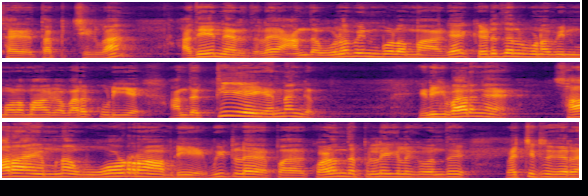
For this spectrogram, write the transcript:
ச தப்பிச்சுக்கலாம். அதே நேரத்தில் அந்த உணவின் மூலமாக கெடுதல் உணவின் மூலமாக வரக்கூடிய அந்த தீய எண்ணங்கள். இன்றைக்கி பாருங்கள் சாராயம்னா ஓடுறான் அப்படியே. வீட்டில் இப்போ குழந்த பிள்ளைகளுக்கு வந்து வச்சிட்டு இருக்கிற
